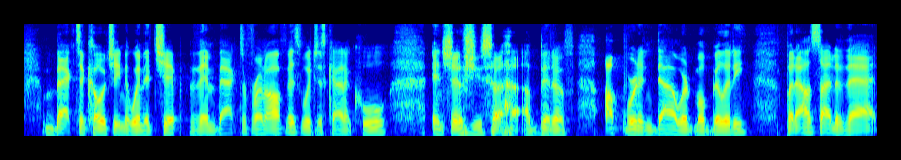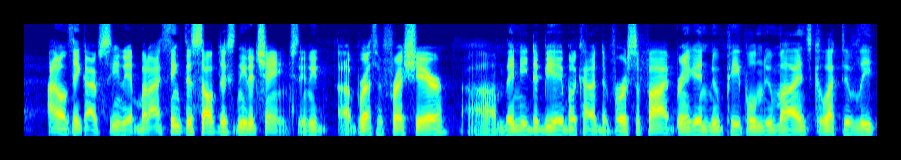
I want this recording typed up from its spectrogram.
back to coaching to win a chip, then back to front office, which is kind of cool and shows you a, a, bit of upward and downward mobility. But outside of that, I don't think I've seen it. But I think the Celtics need a change. They need a breath of fresh air. Um, they need to be able to kind of diversify, bring in new people, new minds collectively,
